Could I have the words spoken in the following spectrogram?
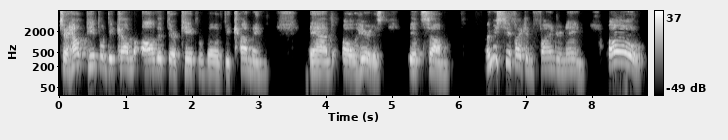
to help people become all that they're capable of becoming? And oh, here it is. It's um. Let me see if I can find her name. Oh,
